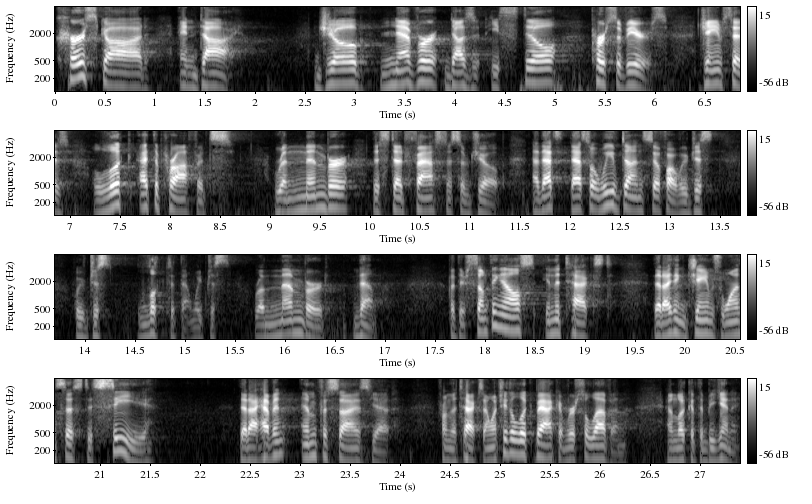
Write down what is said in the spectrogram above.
curse God and die. Job never does it. He still perseveres. James says, Look at the prophets. Remember the steadfastness of Job. Now that's, that's what we've done so far. We've just, we've just looked at them. We've just remembered them. But there's something else in the text that I think James wants us to see that I haven't emphasized yet from the text. I want you to look back at verse 11 and look at the beginning.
